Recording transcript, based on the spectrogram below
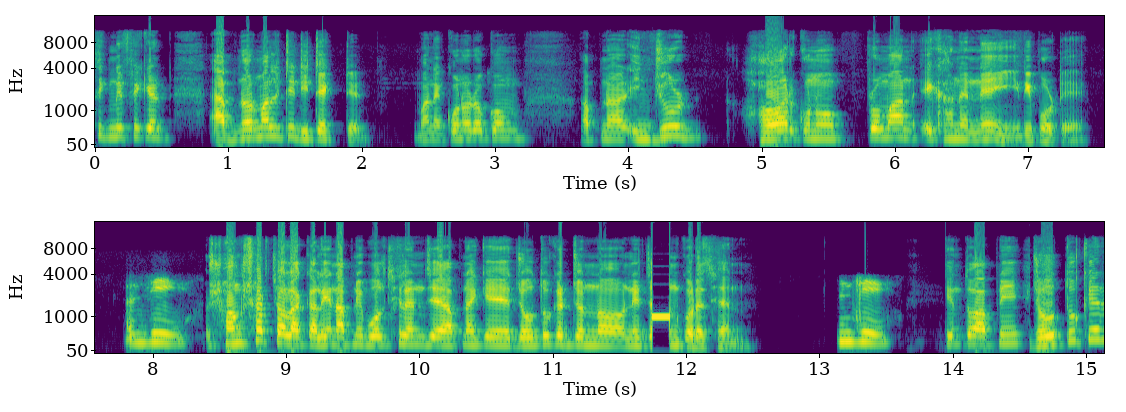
সিগনিফিক্যান্ট অ্যাবনর্মালিটি ডিটেক্টেড মানে কোনো রকম আপনার ইনজুর্ড হওয়ার কোনো প্রমাণ এখানে নেই রিপোর্টে জি। সংসার চলাকালীন আপনি বলছিলেন যে আপনাকে যৌতুকের জন্য নির্যাতন করেছেন। জি। কিন্তু আপনি যৌতুকের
